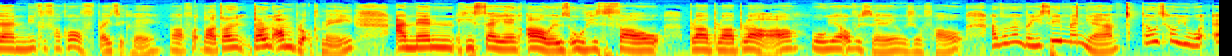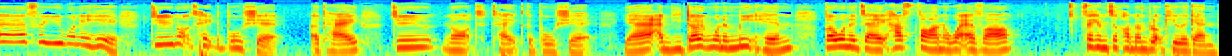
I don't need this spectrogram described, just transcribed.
then you can fuck off basically. Like, like don't don't unblock me. And then he's saying oh it was all his fault blah blah blah. Well yeah obviously it was your fault. And remember you see men yeah they'll tell you whatever you want to hear. Do not take the bullshit okay? Do not take the bullshit yeah? And you don't want to meet him go on a date have fun or whatever for him to come and block you again.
